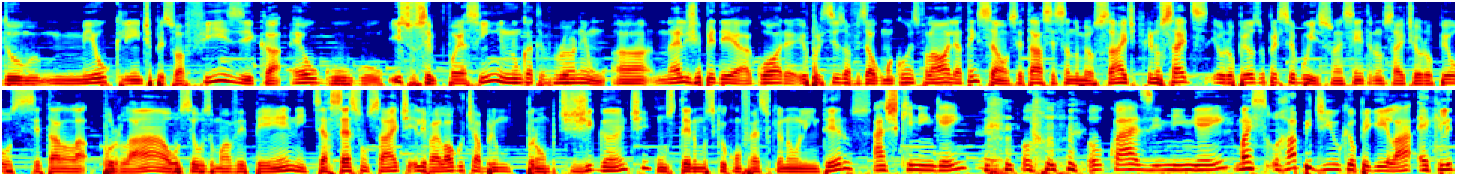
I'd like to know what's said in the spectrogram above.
do meu cliente, pessoa física, é o Google. Isso sempre foi assim e nunca teve problema nenhum. Uh, na LGPD agora eu preciso avisar alguma coisa, falar, olha, atenção, você está acessando o meu site, porque nos sites europeus eu percebo isso, né? Você entra no site europeu, ou você está lá, por lá, ou você usa uma VPN, você acessa um site, ele vai logo te abrir um prompt gigante, com os termos que eu confesso que eu não li inteiros. Acho que ninguém, ou, ou quase ninguém. Mas rapidinho que eu peguei lá é que ele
